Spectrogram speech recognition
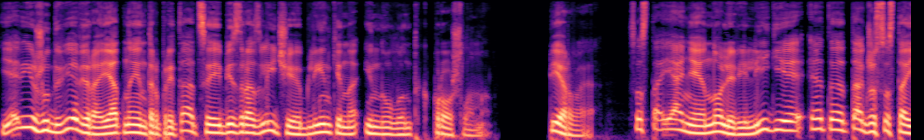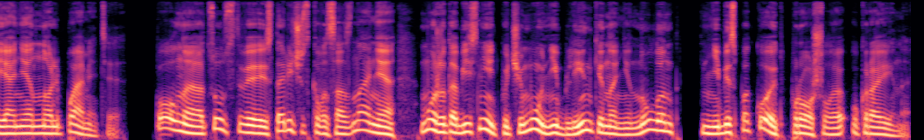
Я вижу две вероятные интерпретации безразличия Блинкина и Нуланд к прошлому. Первое. Состояние ноль религии – это также состояние ноль памяти. Полное отсутствие исторического сознания может объяснить, почему ни Блинкина, ни Нуланд не беспокоит прошлое Украины.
